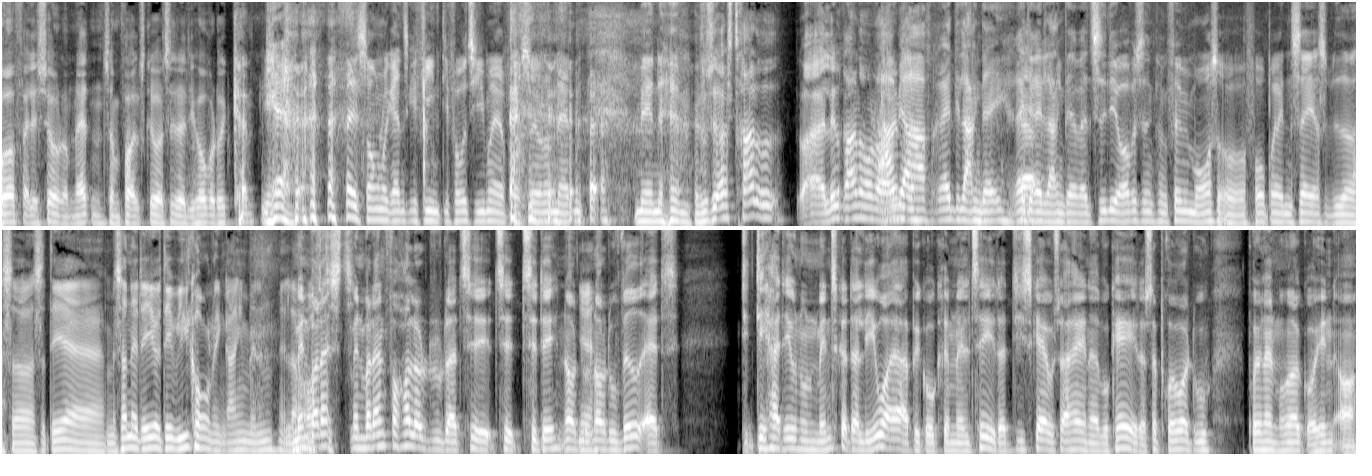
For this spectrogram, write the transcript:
prøver at falde i søvn om natten, som folk skriver til dig, de håber, du ikke kan? Ja, jeg sover ganske fint de få timer, jeg får søvn om natten. Men, øhm, Men du ser også træt ud. Du er lidt rende under øjnene. Jeg har haft rigtig lang dag. Rigtig, ja. rigtig lang dag. Jeg har været tidligere oppe siden kl. 5 i morges og forberedt en sag og så videre. Så, så det er, men sådan er det jo. Det er vilkårene en gang imellem. Eller men, hvordan, men hvordan forholder du dig til, til, til det, når du, ja. når du ved, at det, det her det er jo nogle mennesker, der lever af at begå kriminalitet, og de skal jo så have en advokat, og så prøver du på en eller anden måde at gå ind og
